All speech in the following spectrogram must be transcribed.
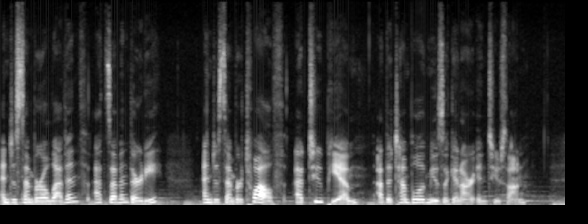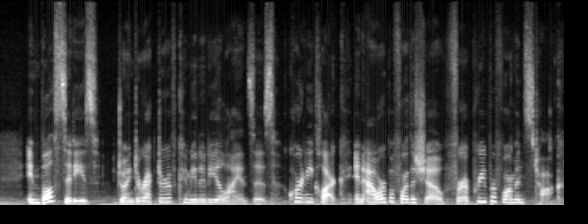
and December 11th at 7:30 and December 12th at 2 p.m. at the Temple of Music and Art in Tucson. In both cities, join Director of Community Alliances, Courtney Clark, an hour before the show for a pre-performance talk.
